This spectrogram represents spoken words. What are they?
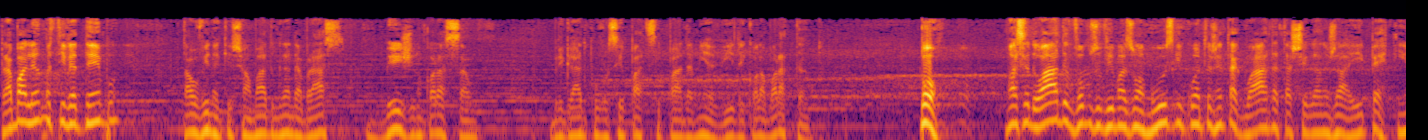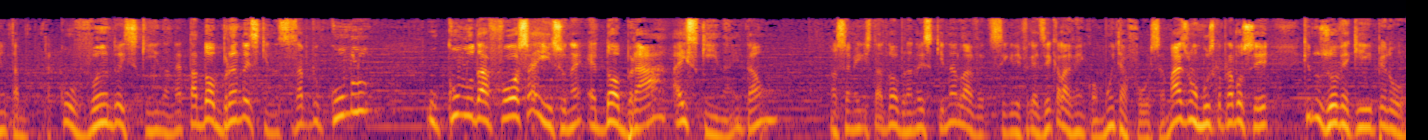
trabalhando, mas tiver tempo, tá ouvindo aqui o chamado. Um grande abraço. Um beijo no coração. Obrigado por você participar da minha vida e colaborar tanto. Bom, Márcio Eduardo, vamos ouvir mais uma música enquanto a gente aguarda, tá chegando já aí pertinho, tá, tá curvando a esquina, né? Tá dobrando a esquina. Você sabe que o cúmulo, o cúmulo da força é isso, né? É dobrar a esquina. Então, nossa amiga está dobrando a esquina, ela significa dizer que ela vem com muita força. Mais uma música para você que nos ouve aqui pelo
